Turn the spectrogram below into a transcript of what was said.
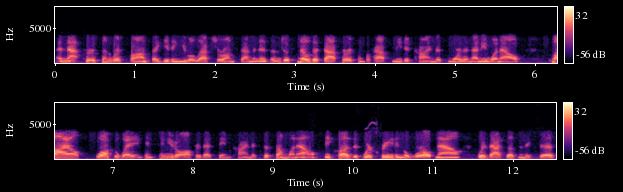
and that person responds by giving you a lecture on feminism, just know that that person perhaps needed kindness more than anyone else smile, walk away, and continue to offer that same kindness to someone else. Because if we're creating a world now where that doesn't exist,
